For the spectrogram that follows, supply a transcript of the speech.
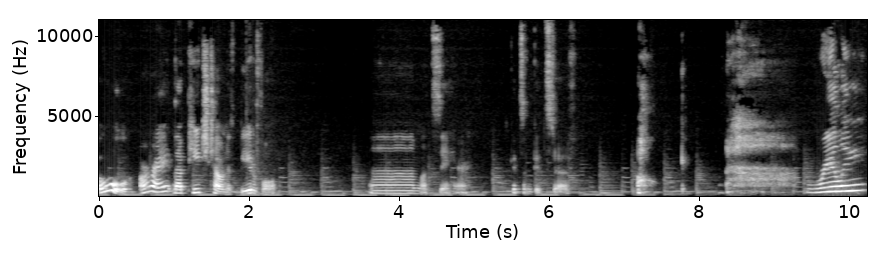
Oh, all right. That peach tone is beautiful. Um, let's see here. Get some good stuff. Oh, really?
